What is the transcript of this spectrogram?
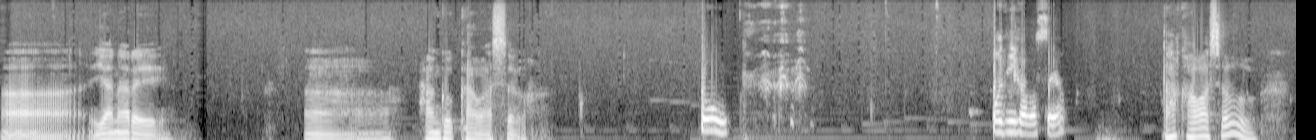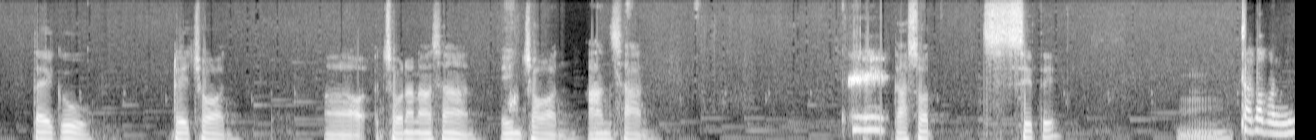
아 옛날에 아 한국 가왔어. 오. 어디 가봤어요? 다 가왔어. 대구, 대천, 어, 전안 아산, 인천, 안산. 다섯 시티. 다 가봤네.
